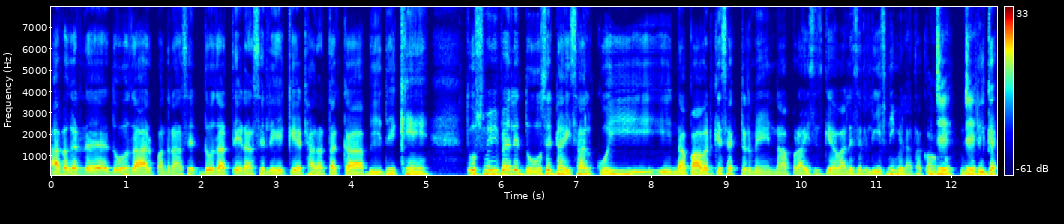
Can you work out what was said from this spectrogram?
अब अगर दो हज़ार पंद्रह से दो हज़ार तेरह से ले कर अठारह तक का भी देखें तो उसमें भी पहले दो से ढाई साल कोई ना पावर के सेक्टर में ना प्राइसेस के हवाले से रिलीफ नहीं मिला था कौम को। जी। जी ठीक है?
